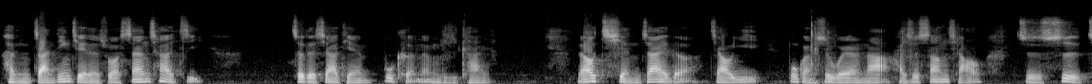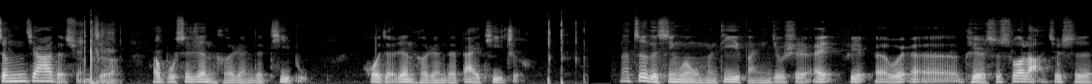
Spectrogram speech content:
很斩钉截铁说，三叉戟这个夏天不可能离开。然后潜在的交易，不管是维尔纳还是桑乔，只是增加的选择，而不是任何人的替补或者任何人的代替者。那这个新闻，我们第一反应就是，哎，皮呃维呃皮尔斯说了，就是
